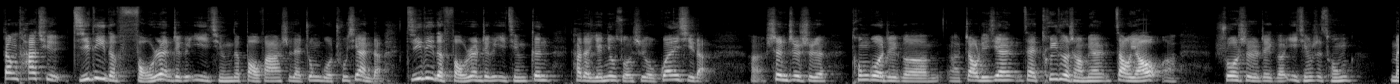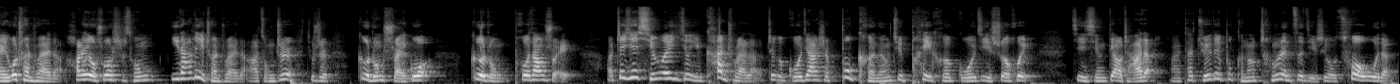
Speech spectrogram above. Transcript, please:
当他去极力的否认这个疫情的爆发是在中国出现的，极力的否认这个疫情跟他的研究所是有关系的，啊，甚至是通过这个啊赵立坚在推特上面造谣啊，说是这个疫情是从美国传出来的，后来又说是从意大利传出来的啊，总之就是各种甩锅，各种泼脏水啊，这些行为已经已经看出来了，这个国家是不可能去配合国际社会进行调查的啊，他绝对不可能承认自己是有错误的。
